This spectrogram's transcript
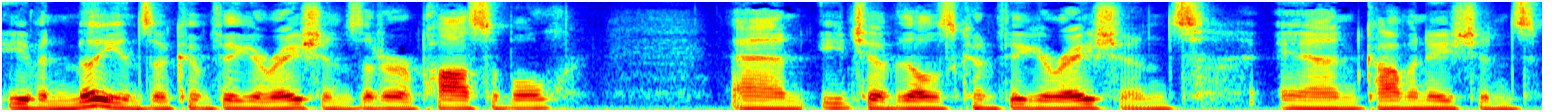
even millions of configurations that are possible and each of those configurations and combinations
